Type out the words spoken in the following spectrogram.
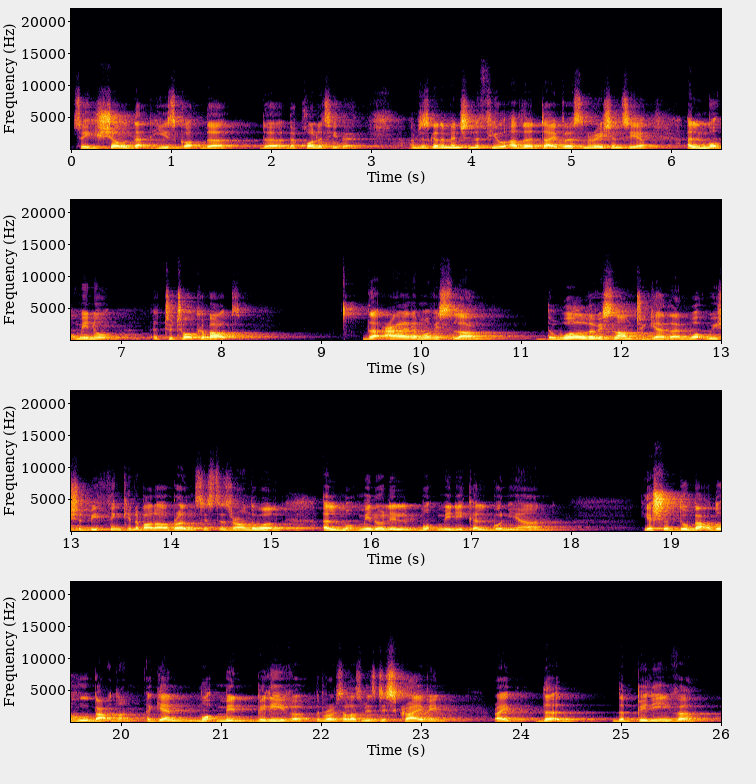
So he showed that he's got the, the, the quality there. I'm just going to mention a few other diverse narrations here. Al Mu'minu, to talk about the alam of Islam, the world of Islam together and what we should be thinking about our brothers and sisters around the world. Al-mu'minu lil-mu'mini kal-bunyan. Yashuddu ba'duhu ba'dan. Again, mu'min, believer. The Prophet ﷺ is describing, right? The, the believer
